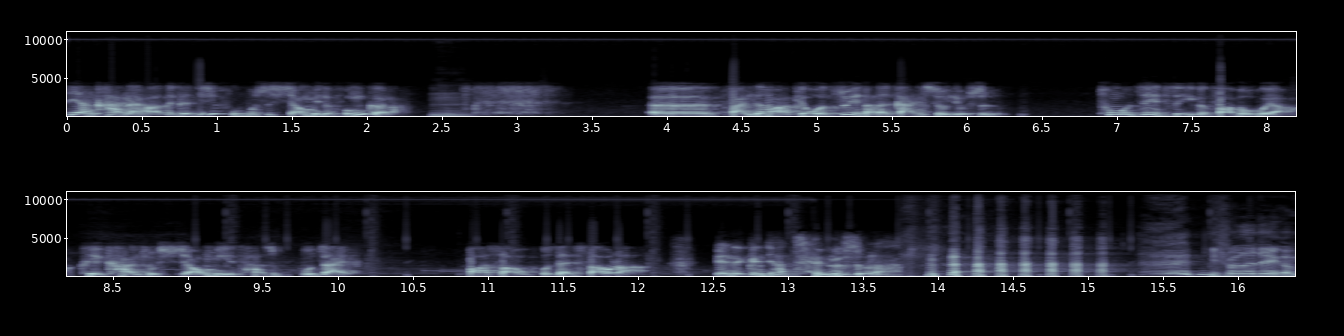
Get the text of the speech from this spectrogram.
这样看来哈，这个几乎不是小米的风格了。嗯，呃，反正嘛，给我最大的感受就是，通过这次一个发布会啊，可以看出小米它是不再发烧，不再烧了，变得更加成熟了。你说的这个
